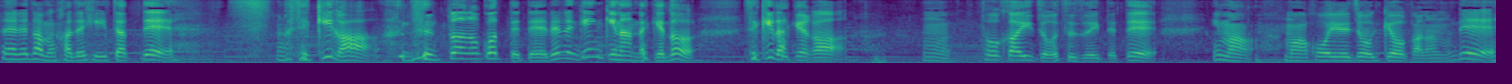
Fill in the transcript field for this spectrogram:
それで多分風邪ひいちゃって、なんか咳が ずっと残ってて、全然元気なんだけど、咳だけが、うん、10日以上続いてて、今、まあこういう状況下なので、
